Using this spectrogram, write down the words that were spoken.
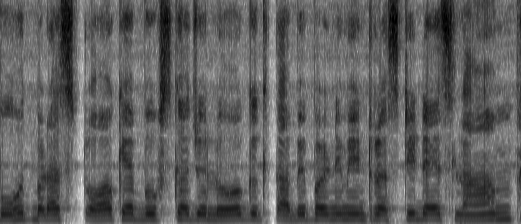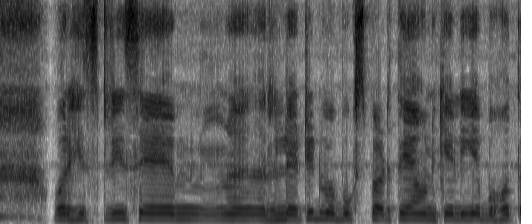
बहुत बड़ा स्टॉक है बुक्स का जो लोग किताबें पढ़ने में इंटरेस्टेड है, इस्लाम और हिस्ट्री से रिलेटेड वो बुक्स पढ़ते हैं, उनके लिए बहुत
